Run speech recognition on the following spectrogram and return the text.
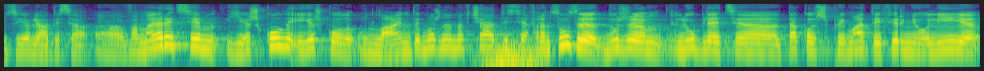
з'являтися е, в Америці. Є школи і є школи онлайн, де можна навчатися. Французи дуже люблять е, також приймати ефірні олії. е,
